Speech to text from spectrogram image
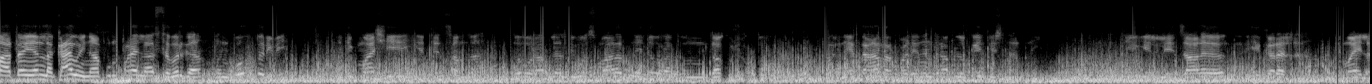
आता यांना काय होईना आपण पाहिलं असतं बरं का पण बघू तरी बी किती मासे येतात समजा जवळ आपल्याला दिवस मारत नाही तेव्हा आपण दाखवू शकतो. कारण एकदा अंधार पडल्यानंतर आपल्याला काही दिसणार नाही. ते गेलेले जाळं हे करायला ते माहिला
